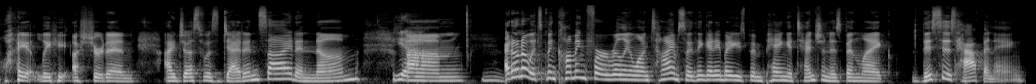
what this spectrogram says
quietly ushered in, I just was dead inside and numb. Yeah. Um, I don't know. It's been coming for a really long time. So I think anybody who's been paying attention has been like, this is happening.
